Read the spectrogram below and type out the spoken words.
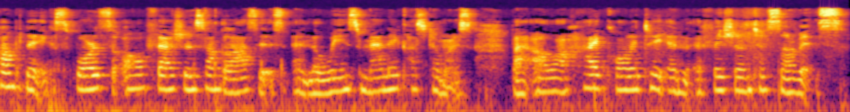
Company exports all fashion sunglasses and wins many customers by our high quality and efficient service.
